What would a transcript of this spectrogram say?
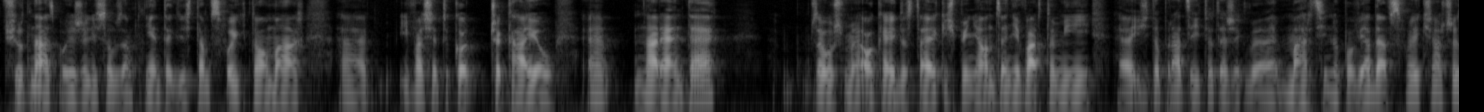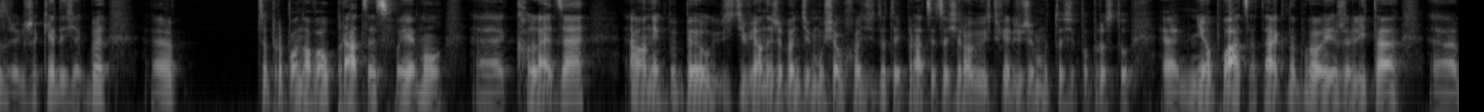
wśród nas, bo jeżeli są zamknięte gdzieś tam w swoich domach e, i właśnie tylko czekają e, na rentę, załóżmy, ok, dostaję jakieś pieniądze, nie warto mi e, iść do pracy i to też jakby Marcin opowiada w swojej książce, że, że kiedyś jakby e, zaproponował pracę swojemu e, koledze, a on jakby był zdziwiony, że będzie musiał chodzić do tej pracy, coś robił i stwierdził, że mu to się po prostu e, nie opłaca, tak? No bo jeżeli ta e,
